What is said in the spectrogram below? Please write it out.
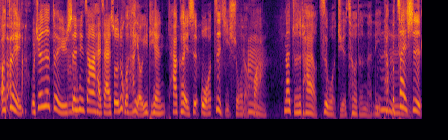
哦，对，我觉得对于身心障碍孩子来说，如果他有一天他可以是我自己说的话。那就是他有自我决策的能力，他不再是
